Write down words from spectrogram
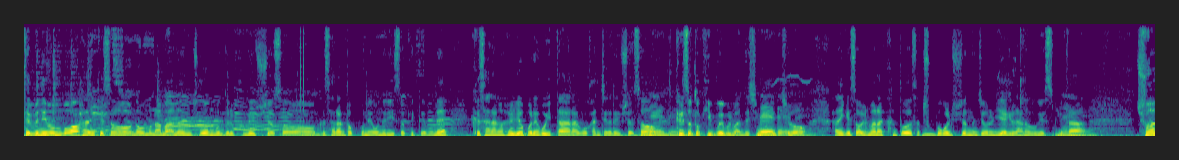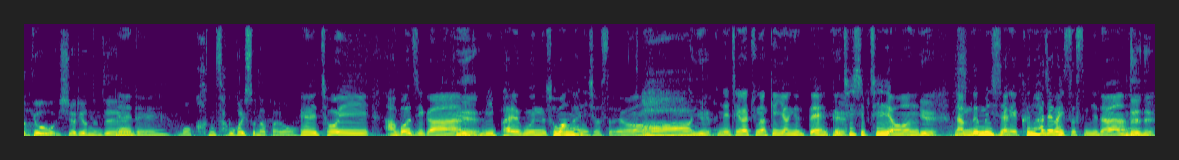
대표님은 뭐 하나님께서 너무나 많은 좋은 분들을 보내주셔서 그 사랑 덕분에 오늘이 있었기 때문에 그 사랑을 흘려보내고 있다라고 간증을 해주셔서 네네. 그래서 또 기부앱을 만드신 네네네. 거겠죠. 하나님께서 얼마나 큰 또 축복을 주셨는지 오늘 이야기를 나눠보겠습니다. 네. 중학교 시절이었는데 네네. 뭐 큰 사고가 있었나 봐요. 네, 저희 아버지가 예. 미팔군 소방관이셨어요. 아, 예. 근데 제가 중학교 2학년 때, 그러니까 예. 77년 예. 남대문 시장에 큰 화재가 있었습니다. 네네.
